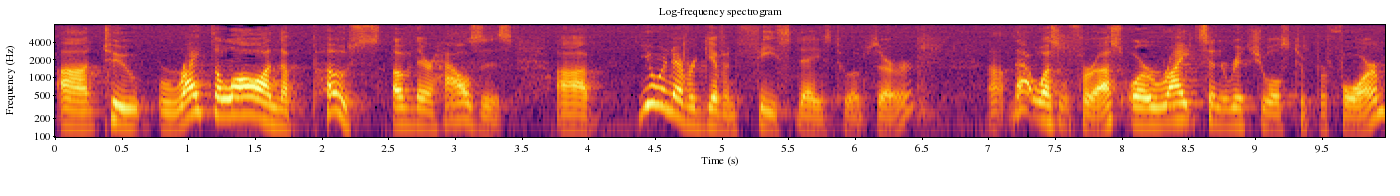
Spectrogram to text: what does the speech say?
uh, to write the law on the posts of their houses. Uh, you were never given feast days to observe. Uh, that wasn't for us, or rites and rituals to perform.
